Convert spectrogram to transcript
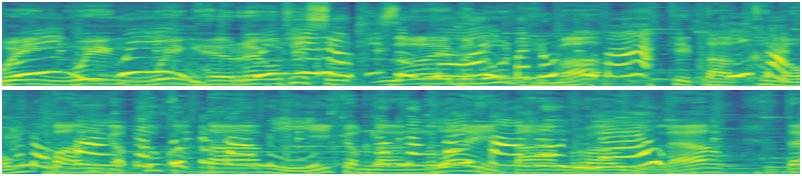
วิ่งวิ่งวิ่งให้เร็วที่สุดเลยมนุษย์หิมะที่ตักขนมปังกับตุ๊กตาหมีกำลังไล่ตามเราอยู่แล้ว แต่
